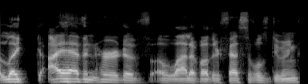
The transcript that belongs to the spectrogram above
like i haven't heard of a lot of other festivals doing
